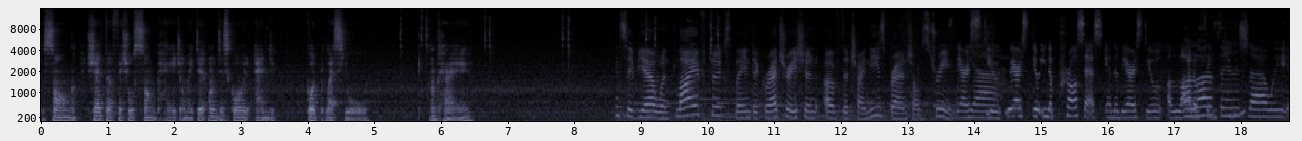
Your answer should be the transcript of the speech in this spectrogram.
the song, shared the official song page on my di- on Discord, and God bless you all. Okay. Civia went live to explain the graduation of the Chinese branch on stream. They are Yeah. still we are still in the process, and there are still a lot, a lot of of things. to do. things that we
